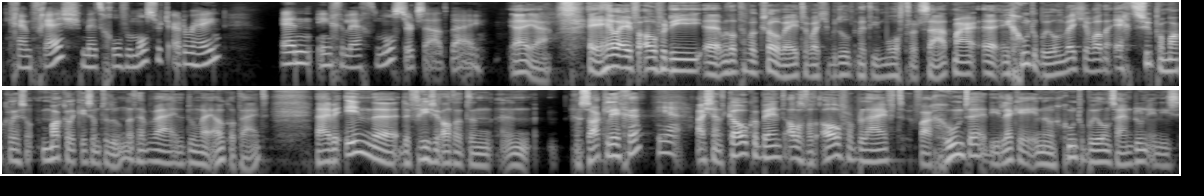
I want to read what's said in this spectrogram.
crème fraîche met grove mosterd erdoorheen. En ingelegd mosterdzaad bij. Ja, ja. Hey, heel even over die, eh, want dat heb ik zo weten wat je bedoelt met die mosterdzaad. Maar eh, in groentebouillon, weet je wat echt super makkelijk is, makkelijk is om te doen? Dat, hebben wij, dat doen wij ook altijd. Wij hebben in de, de vriezer altijd een, een, een zak liggen. Ja, Als je aan het koken bent, alles wat overblijft qua groenten, die lekker in een groentebouillon zijn, doen, in die,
